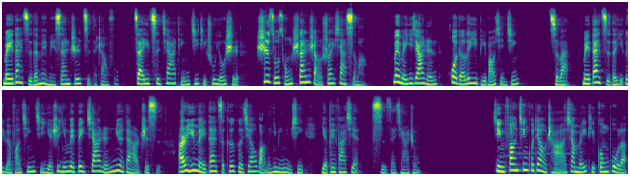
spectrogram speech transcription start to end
美代子的妹妹三之子的丈夫在一次家庭集体出游时失足从山上摔下死亡，妹妹一家人。获得了一笔保险金。此外，美代子的一个远房亲戚也是因为被家人虐待而致死，而与美代子哥哥交往的一名女性也被发现死在家中。警方经过调查，向媒体公布了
